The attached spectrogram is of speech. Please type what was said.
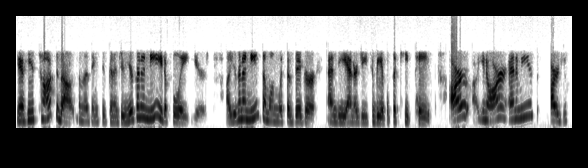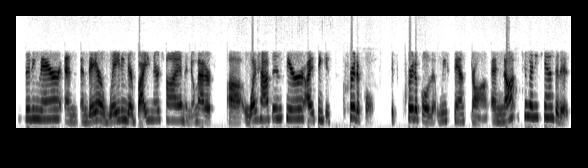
You know, he's talked about some of the things he's going to do. You're going to need a full eight years. Uh, you're going to need someone with the vigor and the energy to be able to keep pace. Our, you know, our enemies are just sitting there and, and they are waiting. They're biding their time. And no matter uh, what happens here, I think it's critical. It's critical that we stand strong. And not too many candidates,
